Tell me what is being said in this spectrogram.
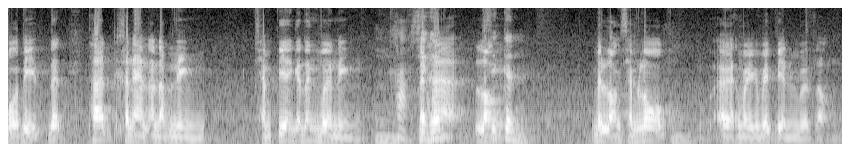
ปกติถ้าคะแนนอันดับหนึ่งแชมเปี้ยนก็ต้องเบอร์หนึ่ง ค่ะ แต่ถ้าลองซิกเกิลเป็นรองแชมป์โลก เออทำไมไม่เปลี่ยนเป็นเบอร์สองอะ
